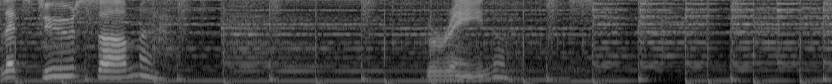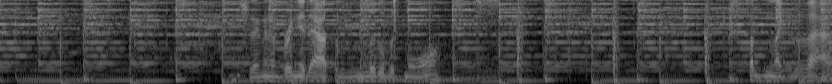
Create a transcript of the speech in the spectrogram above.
Let's do some grain. Actually, I'm going to bring it out a little bit more. Something like that.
